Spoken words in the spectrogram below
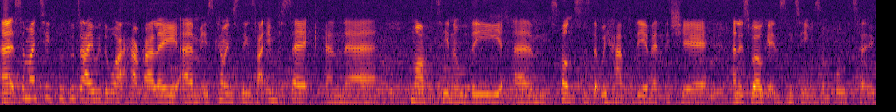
Uh, so my typical day with the White Hat Rally um, is coming to things like Infosec and uh, marketing all the um, sponsors that we have for the event this year, and as well getting some teams on board too.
